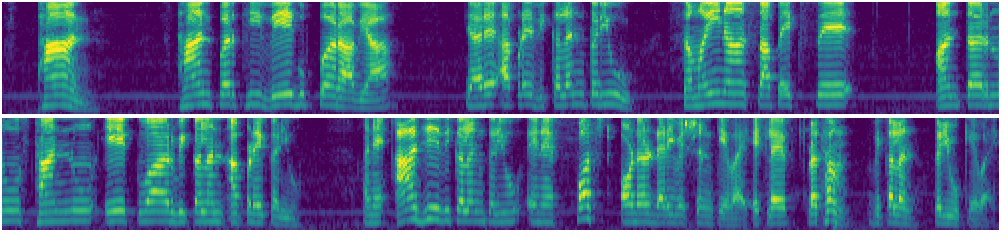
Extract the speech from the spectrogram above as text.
સ્થાન સ્થાન પરથી વેગ ઉપર આવ્યા. ત્યારે આપણે વિકલન કર્યું. સમયના સાપેક્ષે અંતરનું સ્થાનનું એકવાર વિકલન આપણે કર્યું. અને આ જે વિકલન કર્યું, એને ફર્સ્ટ ઓર્ડર ડેરિવેશન કહેવાય. એટલે પ્રથમ વિકલન કર્યું કહેવાય.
